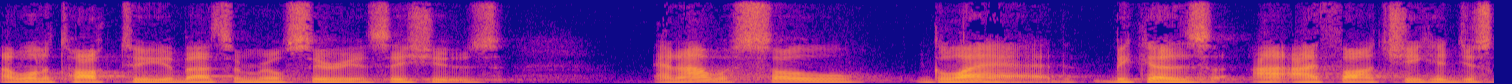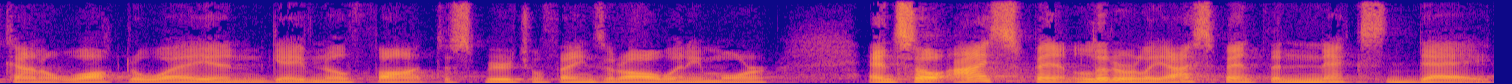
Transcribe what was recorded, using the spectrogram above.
I want to talk to you about some real serious issues." And I was so glad because I, I thought she had just kind of walked away and gave no thought to spiritual things at all anymore. And so I spent literally, I spent the next day.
